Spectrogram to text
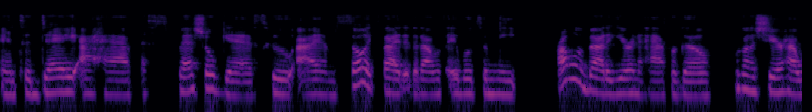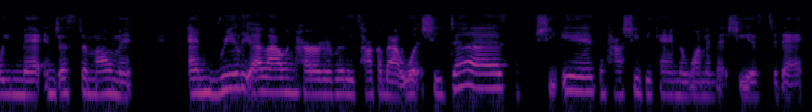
And today I have a special guest who I am so excited that I was able to meet probably about a year and a half ago. We're going to share how we met in just a moment and really allowing her to really talk about what she does, who she is, and how she became the woman that she is today.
